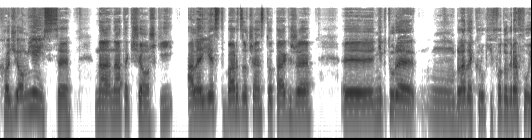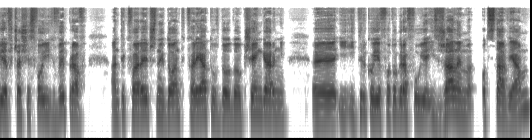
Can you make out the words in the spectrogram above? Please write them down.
chodzi o miejsce na, na te książki, ale jest bardzo często tak, że niektóre mm, blade kruki fotografuję w czasie swoich wypraw antykwarycznych do antykwariatów, do, do księgarni y, i, i tylko je fotografuję i z żalem odstawiam.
